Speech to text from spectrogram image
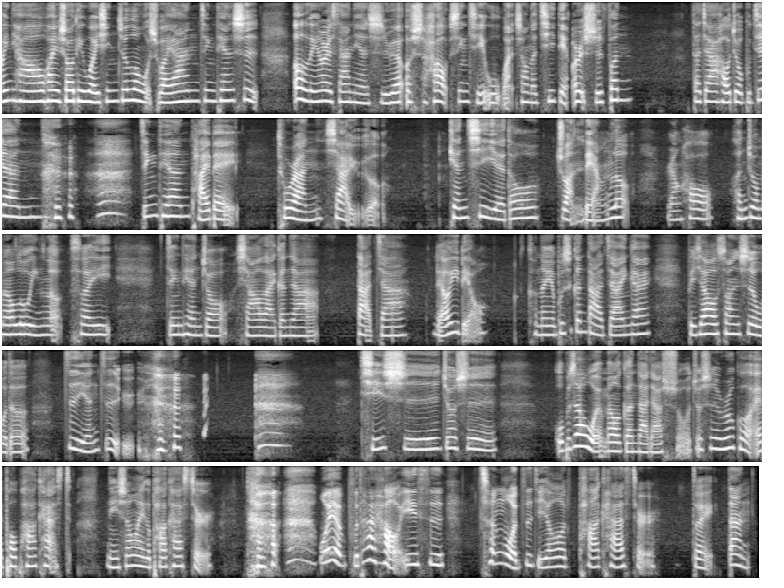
喂，你好，欢迎收听《薇心之论》，我是维安。今天是二零二三年十月二十号，星期五晚上的七点二十分。大家好久不见。今天台北突然下雨了，天气也都转凉了，然后很久没有录音了，所以今天就想要来跟家大家聊一聊，可能也不是跟大家，应该比较算是我的。自言自语，其实就是我不知道我有没有跟大家说，就是如果 Apple Podcast，你身为一个 Podcaster，我也不太好意思称我自己叫做 Podcaster，对，但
